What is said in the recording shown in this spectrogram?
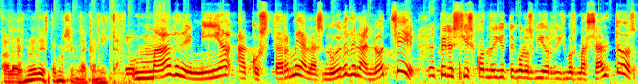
a las 9 estamos en la camita. Madre mía, acostarme a las 9 de la noche. Pero si es cuando yo tengo los biorritmos más altos,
